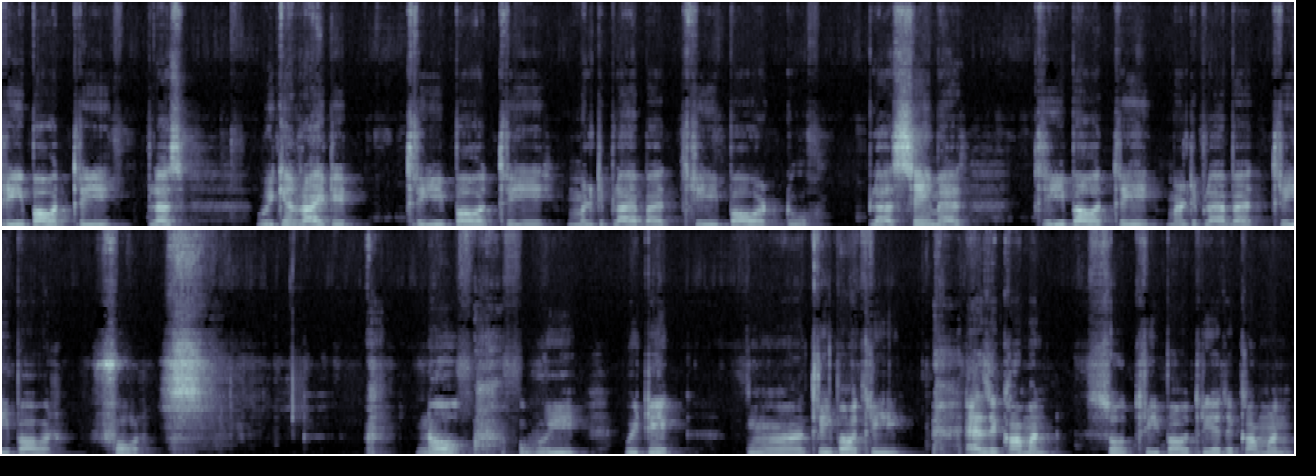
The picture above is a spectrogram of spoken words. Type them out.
3 power 3 plus we can write it 3 power 3 multiplied by 3 power 2 plus same as 3 power 3 multiplied by 3 power 4 now we we take uh, 3 power 3 as a common. So 3 power 3 as a common.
